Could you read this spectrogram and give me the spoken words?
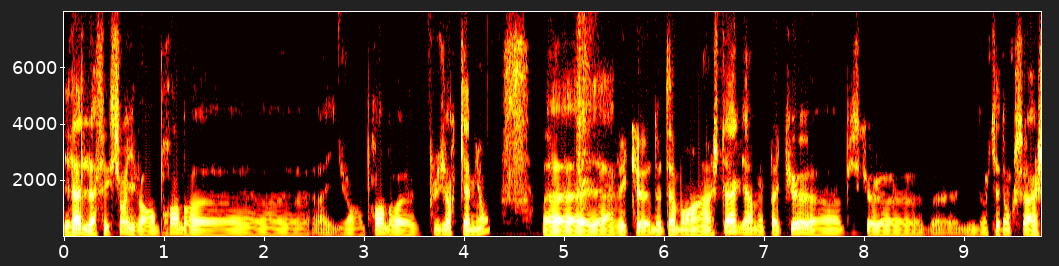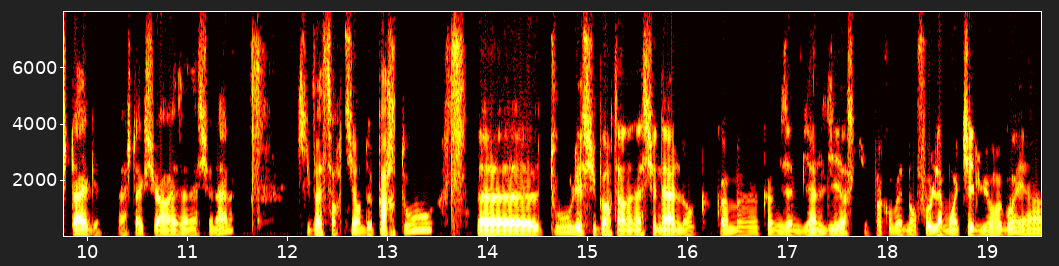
Et là, de l'affection, il va en prendre, heu, il va en prendre, plusieurs camions, avec, notamment un hashtag, hein, mais pas que, heu, puisque le bah, donc il y a donc ce hashtag, hashtag Suarez à National qui va sortir de partout. Heu, tous les supporters de National, donc comme, heu, comme ils aiment bien le dire, ce qui est pas complètement faux, la moitié de l'Uruguay, hein,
